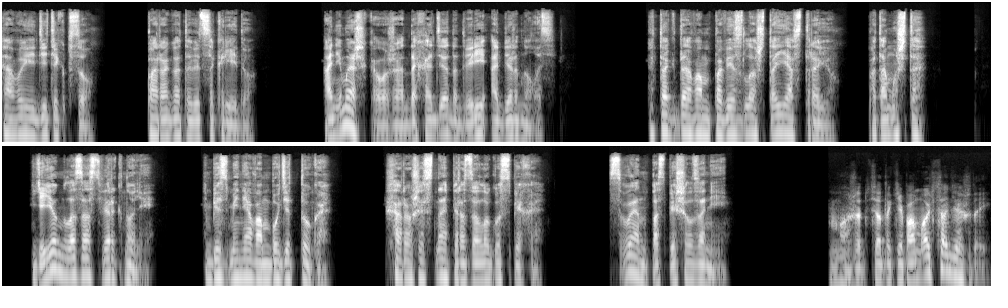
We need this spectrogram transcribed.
«А вы идите к псу. Пора готовиться к рейду». Анимешка, уже доходя до двери, обернулась. «Тогда вам повезло, что я в строю, потому что...» Ее глаза сверкнули. «Без меня вам будет туго. Хороший снайпер – залог успеха». Свен поспешил за ней. «Может, все-таки помочь с одеждой?»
